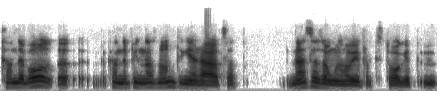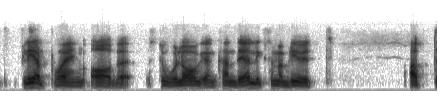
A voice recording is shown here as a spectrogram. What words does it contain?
kan det, vara, kan det finnas någonting i det här så att den här säsongen har vi faktiskt tagit fler poäng av storlagen. Kan det liksom ha blivit att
